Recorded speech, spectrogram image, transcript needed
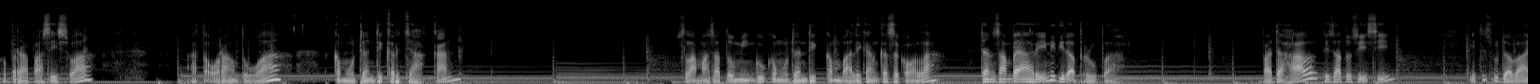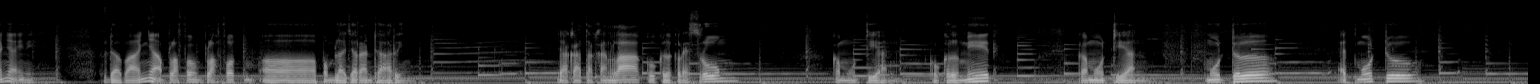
beberapa siswa atau orang tua, kemudian dikerjakan, selama satu minggu kemudian dikembalikan ke sekolah dan sampai hari ini tidak berubah. Padahal di satu sisi itu sudah banyak ini, sudah banyak platform-platform e, pembelajaran daring. Ya katakanlah Google Classroom, kemudian Google Meet, kemudian Moodle, Edmodo,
